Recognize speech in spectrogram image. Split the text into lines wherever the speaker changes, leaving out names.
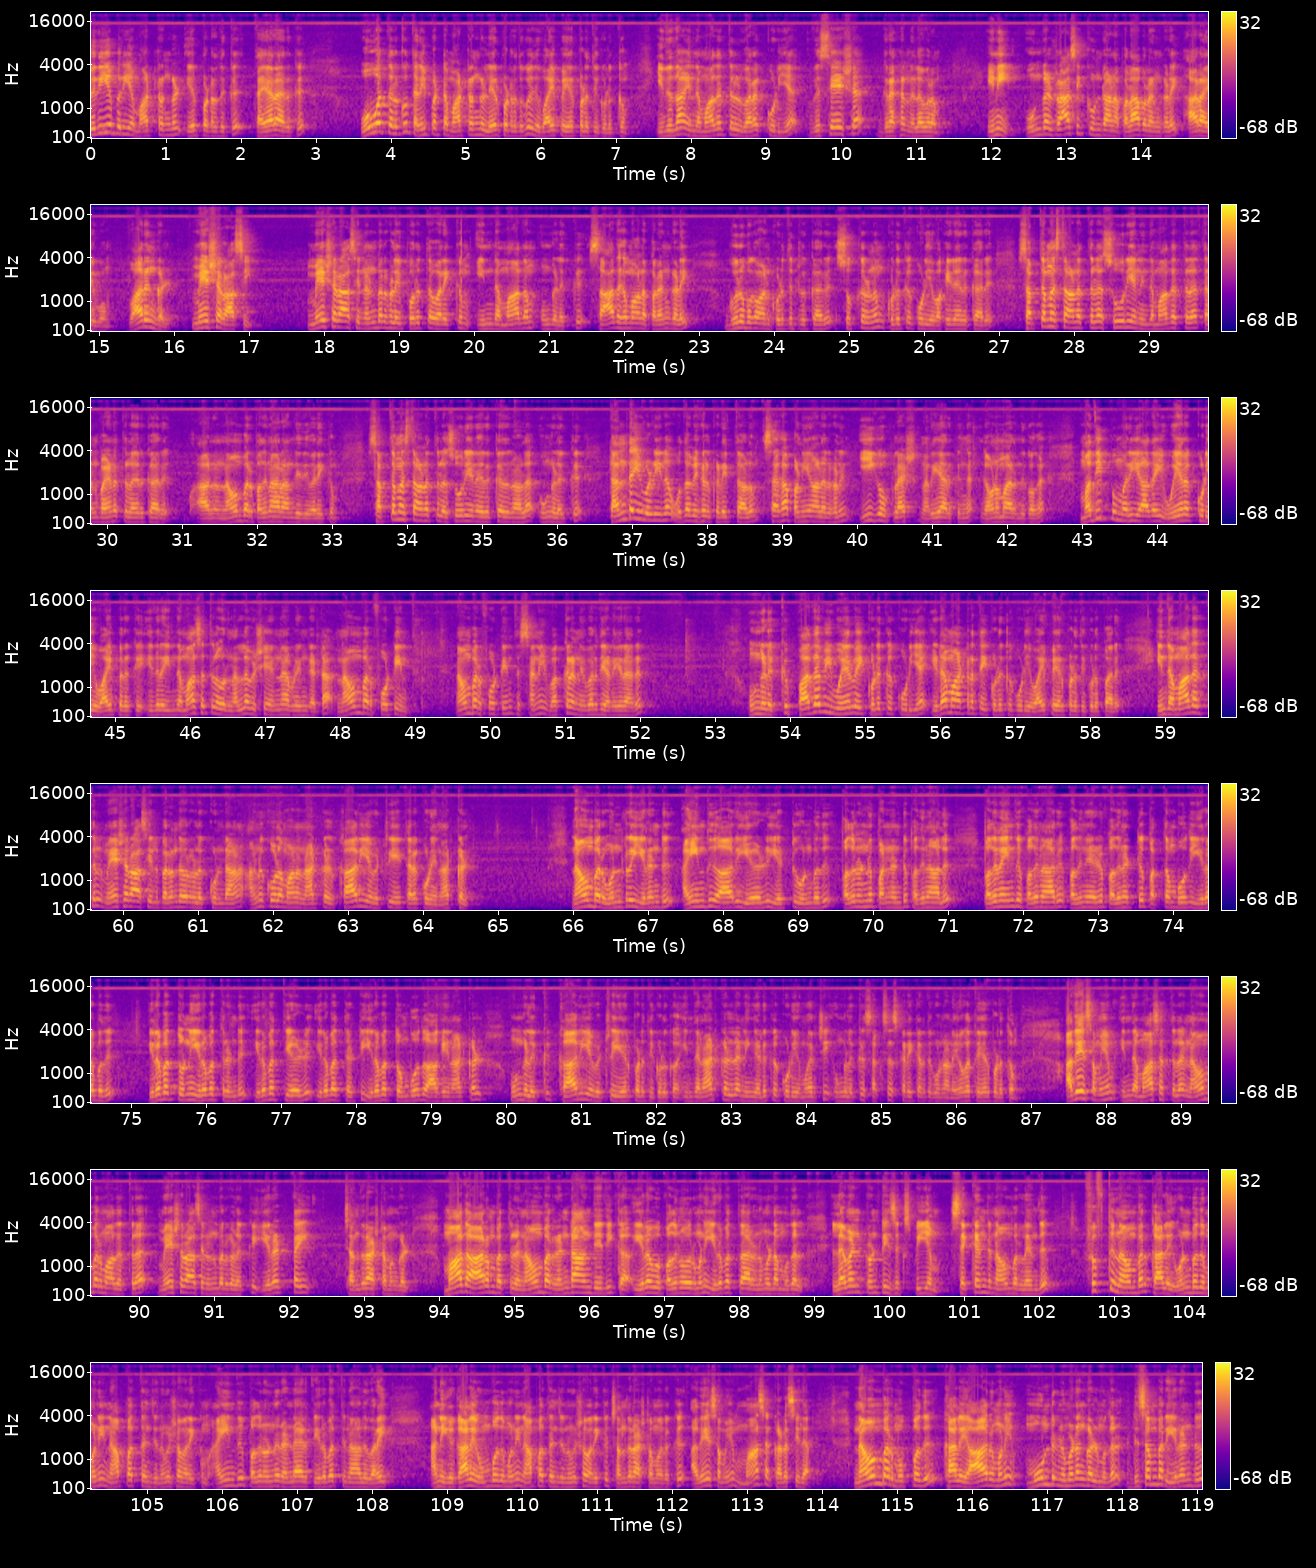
பெரிய பெரிய மாற்றங்கள் ஏற்படுறதுக்கு தயாராக இருக்குது ஒவ்வொருத்தருக்கும் தனிப்பட்ட மாற்றங்கள் ஏற்படுறதுக்கும் இது வாய்ப்பை ஏற்படுத்தி கொடுக்கும். இதுதான் இந்த மாதத்தில் வரக்கூடிய விசேஷ கிரக நிலவரம். இனி உங்கள் ராசிக்கு உண்டான பலாபலன்களை ஆராய்வோம். வாருங்கள் மேஷ ராசி. மேஷராசி நண்பர்களை பொறுத்த வரைக்கும் இந்த மாதம் உங்களுக்கு சாதகமான பலன்களை குரு பகவான் கொடுத்துட்ருக்காரு சுக்கிரனும் கொடுக்கக்கூடிய வகையில் இருக்கார். சப்தமஸ்தானத்தில் சூரியன் இந்த மாதத்தில் தன் பயணத்தில் இருக்கார். நவம்பர் பதினாறாம் தேதி வரைக்கும் சப்தமஸ்தானத்தில் சூரியன் இருக்கிறதுனால உங்களுக்கு தந்தை வழியில் உதவிகள் கிடைத்தாலும் சக பணியாளர்களின் ஈகோ கிளாஷ் நிறையா இருக்குங்க. கவனமாக இருந்துக்கோங்க. மதிப்பு மரியாதை உயரக்கூடிய வாய்ப்பு இருக்குது இதில் இந்த மாதத்தில் ஒரு நல்ல விஷயம் என்ன அப்படின்னு கேட்டால் நவம்பர் ஃபோர்டீன்த் நவம்பர் ஃபோர்டீன்த் சனி வக்கர நிவர்த்தி அடைகிறாரு. உங்களுக்கு பதவி உயர்வை கொடுக்கக்கூடிய இடமாற்றத்தை கொடுக்கக்கூடிய வாய்ப்பை ஏற்படுத்தி கொடுப்பாரு. இந்த மாதத்தில் மேஷராசியில் பிறந்தவர்களுக்கு உண்டான அனுகூலமான நாட்கள் காரிய வெற்றியை தரக்கூடிய நாட்கள். நவம்பர் ஒன்று இரண்டு ஐந்து ஆறு ஏழு எட்டு ஒன்பது பதினொன்று பன்னெண்டு பதினாலு பதினைந்து பதினாறு பதினேழு பதினெட்டு பத்தொம்போது இருபது இருபத்தொன்று இருபத்தி ரெண்டு இருபத்தி ஏழு இருபத்தெட்டு இருபத்தொம்போது ஆகிய நாட்கள் உங்களுக்கு காரிய வெற்றியை ஏற்படுத்தி கொடுக்கும். இந்த நாட்களில் நீங்கள் எடுக்கக்கூடிய முயற்சி உங்களுக்கு சக்ஸஸ் கிடைக்கிறதுக்கு உண்டான யோகத்தை ஏற்படுத்தும். அதே சமயம் இந்த மாதத்தில் நவம்பர் மாதத்தில் மேஷராசி நண்பர்களுக்கு இரட்டை சந்திராஷ்டமங்கள். மாத ஆரம்பத்தில் நவம்பர் ரெண்டாம் தேதி க இரவு பதினோரு மணி இருபத்தாறு நிமிடம் முதல் eleven twenty six PM second நவம்பர்லேருந்து fifth November காலை ஒன்பது மணி நாற்பத்தஞ்சு நிமிஷம் வரைக்கும் ஐந்து பதினொன்று ரெண்டாயிரத்தி இருபத்தி நாலு வரை அன்றைக்கி காலை ஒம்பது மணி நாற்பத்தஞ்சு நிமிஷம் வரைக்கும் சந்திராஷ்டமம் இருக்குது அதே சமயம் மாத கடைசியில் நவம்பர் முப்பது காலை ஆறு மணி மூன்று நிமிடங்கள் முதல் டிசம்பர் இரண்டு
